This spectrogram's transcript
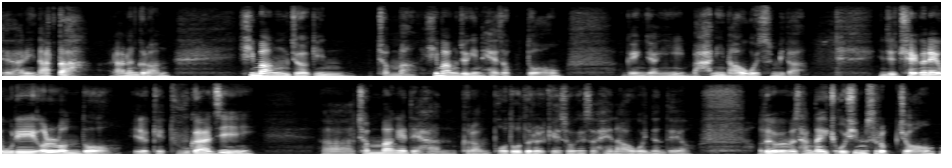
대단히 낮다라는 그런 희망적인 전망, 희망적인 해석도 굉장히 많이 나오고 있습니다. 이제 최근에 우리 언론도 이렇게 두 가지 어, 전망에 대한 그런 보도들을 계속해서 해 나오고 있는데요. 어떻게 보면 상당히 조심스럽죠.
